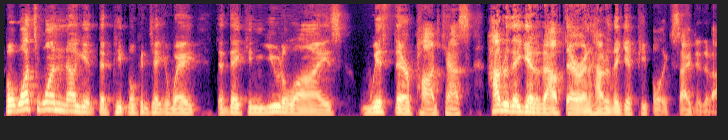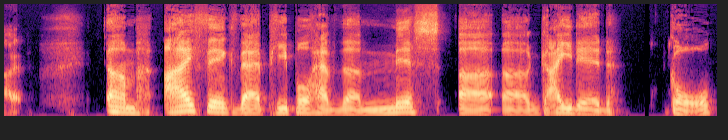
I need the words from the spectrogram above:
But what's one nugget that people can take away that they can utilize with their podcast? How do they get it out there and how do they get people excited about it? Um, I think that people have the misguided uh, uh, guided goal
